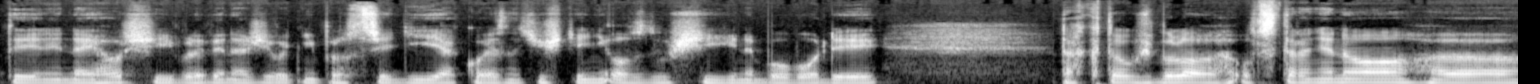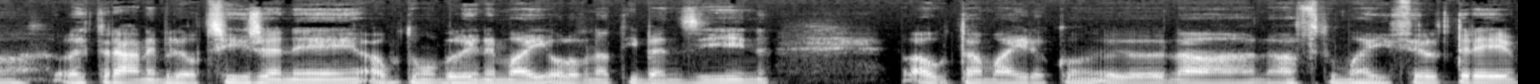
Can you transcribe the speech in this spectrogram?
ty nejhorší vlivy na životní prostředí, jako je znečištění ovzduší nebo vody, tak to už bylo odstraněno, elektrárny byly odcířeny, automobily nemají olovnatý benzín, auta mají dokon, na naftu mají filtry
